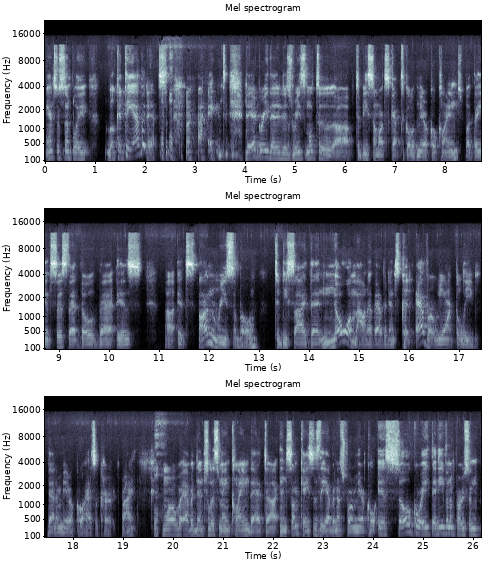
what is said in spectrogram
answer simply look at the evidence. right? They agree that it is reasonable to uh, to be somewhat skeptical of miracle claims, but they insist that though that is uh, it's unreasonable to decide that no amount of evidence could ever warrant belief that a miracle has occurred, right? Mm-hmm. Moreover, evidentialists may claim that uh, in some cases the evidence for a miracle is so great that even a person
